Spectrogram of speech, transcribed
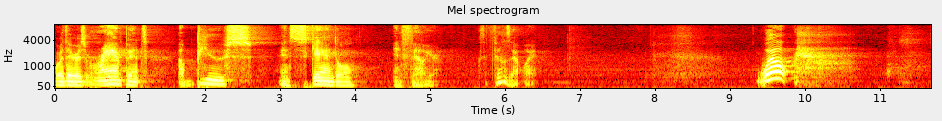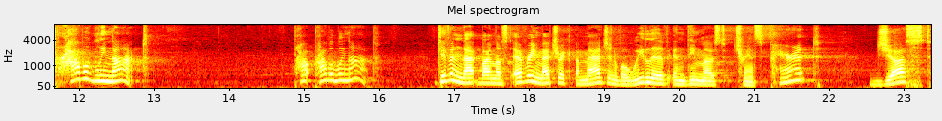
where there is rampant abuse and scandal and failure. Because it feels that way. Well, probably not. Pro- probably not. Given that by most every metric imaginable, we live in the most transparent, just,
